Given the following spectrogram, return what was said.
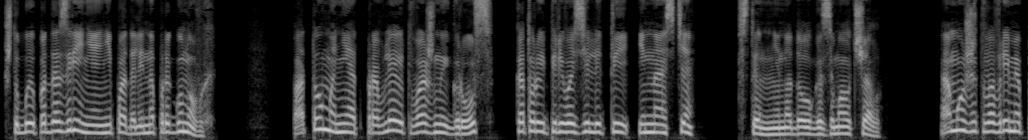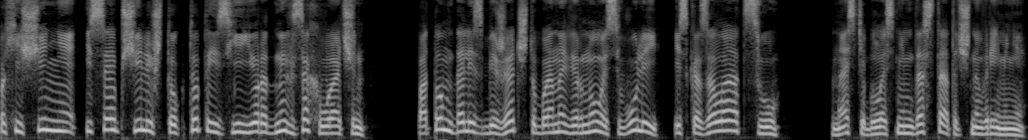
чтобы подозрения не падали на Прыгуновых. Потом они отправляют важный груз, который перевозили ты и Настя. Стэн ненадолго замолчал. А может, во время похищения и сообщили, что кто-то из ее родных захвачен. Потом дали сбежать, чтобы она вернулась в Улей и сказала отцу. Настя была с ним достаточно времени,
